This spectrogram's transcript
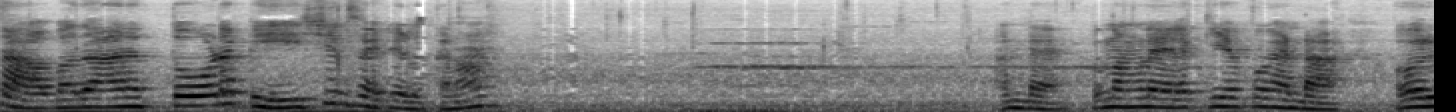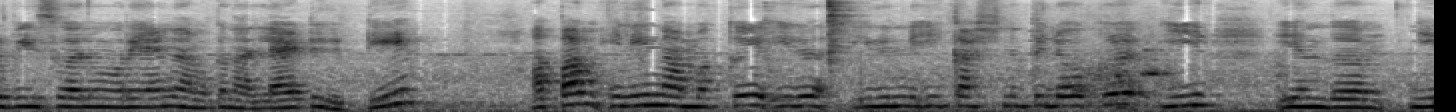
സാവധാനത്തോടെ പേഷ്യൻസ് ആയിട്ട് ഇളക്കണം. അണ്ടേ അപ്പൊ നമ്മൾ ഇളക്കിയപ്പോ വേണ്ട ഒരു പീസ് പോലും മുറിയാൻ നമുക്ക് നല്ലതായിട്ട് കിട്ടി. അപ്പം ഇനി നമുക്ക് ഇത് ഇതിന്റെ ഈ കഷ്ണത്തിലേക്ക് ഈ എന്ത് ഈ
